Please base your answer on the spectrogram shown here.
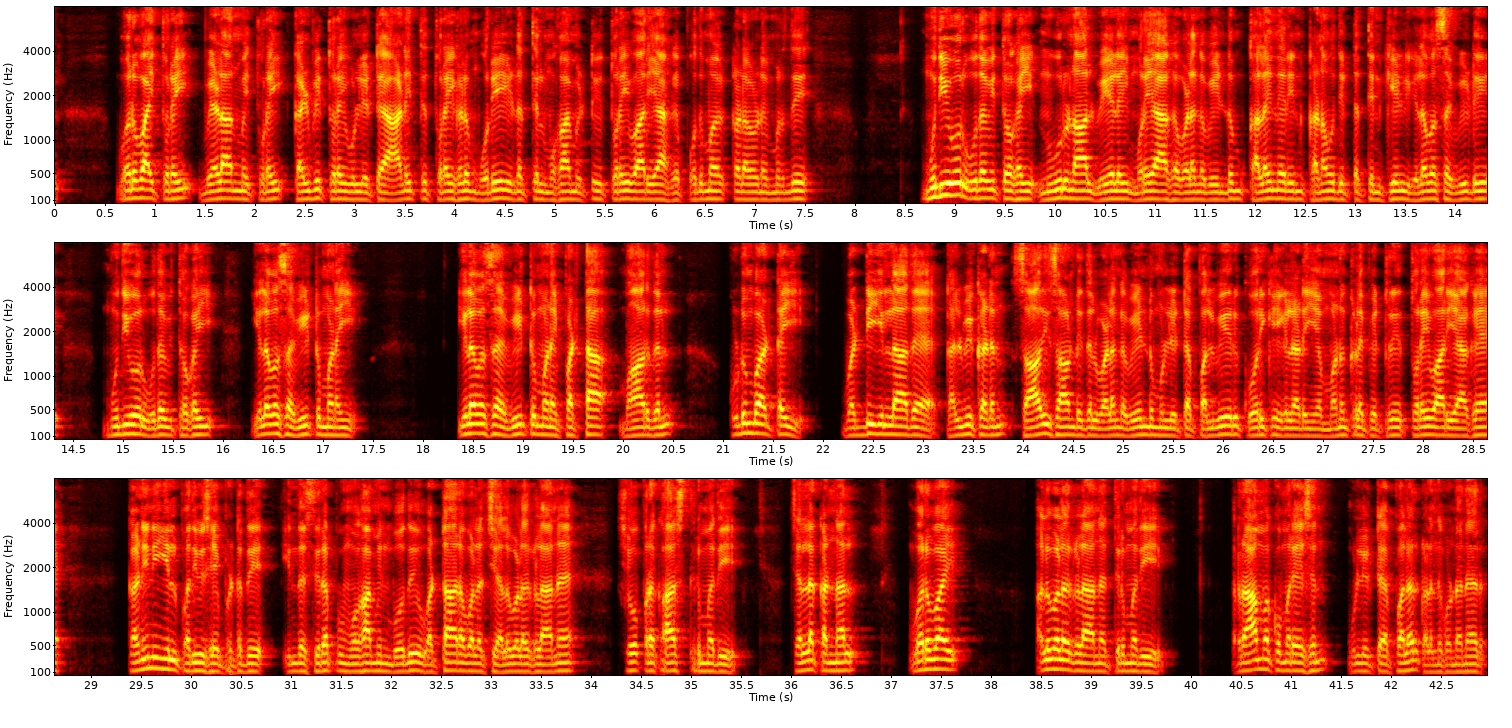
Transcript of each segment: வருவாய்த்துறை வேளாண்மைத்துறை கல்வித்துறை உள்ளிட்ட அனைத்து துறைகளும் ஒரே இடத்தில் முகாமிட்டு துறை வாரியாக பொதுமக்களிடமிருந்து முதியோர் உதவித்தொகை நூறு நாள் வேலை முறையாக வழங்க வேண்டும். கலைஞரின் கனவு திட்டத்தின் கீழ் இலவச வீடு முதியோர் உதவித்தொகை இலவச வீட்டுமனை இலவச வீட்டுமனை பட்டா மாறுதல் குடும்ப அட்டை வட்டியில்லாத கல்விக்கடன் சாதி சான்றிதழ் வழங்க வேண்டும் உள்ளிட்ட பல்வேறு கோரிக்கைகள் அடங்கிய மனுக்களை பெற்று துறைவாரியாக கணினியில் பதிவு செய்யப்பட்டது. இந்த சிறப்பு முகாமின் போது வட்டார வளர்ச்சி அலுவலர்களான சிவபிரகாஷ் திருமதி செல்லக்கண்ணால் வருவாய் அலுவலர்களான திருமதி ராமகுமரேசன் உள்ளிட்ட பலர் கலந்து கொண்டனர்.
